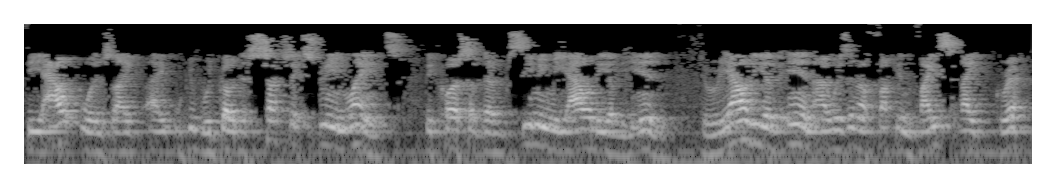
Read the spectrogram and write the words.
the out was like I would go to such extreme lengths because of the seeming reality of the in. The reality of in, I was in a fucking vice like grip.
